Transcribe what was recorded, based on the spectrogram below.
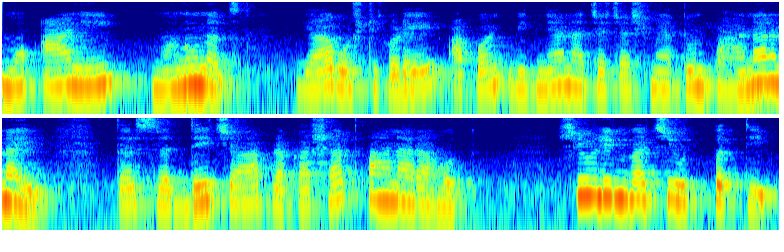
म आणि म्हणूनच या गोष्टीकडे आपण विज्ञानाच्या चष्म्यातून पाहणार नाही तर श्रद्धेच्या प्रकाशात पाहणार आहोत. शिवलिंगाची उत्पत्ती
